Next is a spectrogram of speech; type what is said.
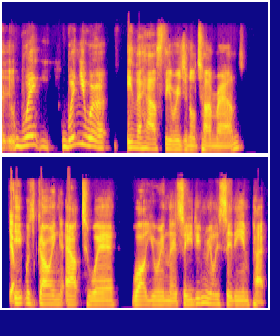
when when you were in the house the original time round, yep. it was going out to air while you were in there, so you didn't really see the impact.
